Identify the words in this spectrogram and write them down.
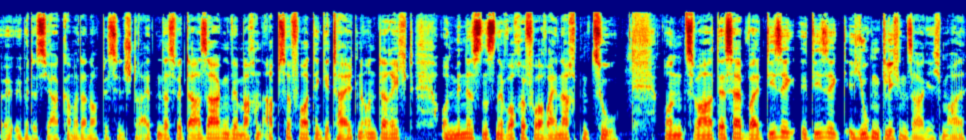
äh, über das Jahr kann man da noch ein bisschen streiten, dass wir da sagen, wir machen ab sofort den geteilten Unterricht und mindestens eine Woche vor Weihnachten zu. Und zwar deshalb, weil diese, diese Jugendlichen, sage ich mal,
